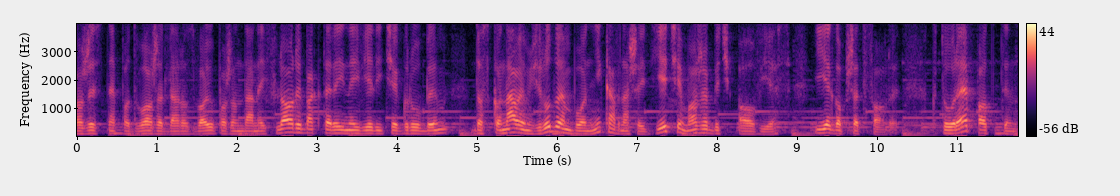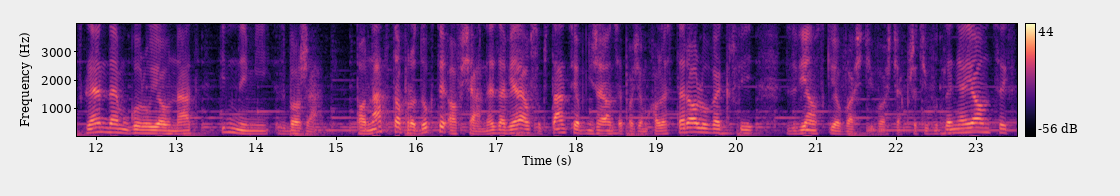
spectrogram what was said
korzystne podłoże dla rozwoju pożądanej flory bakteryjnej w jelicie grubym. Doskonałym źródłem błonnika w naszej diecie może być owies i jego przetwory, które pod tym względem górują nad innymi zbożami. Ponadto produkty owsiane zawierają substancje obniżające poziom cholesterolu we krwi, związki o właściwościach przeciwutleniających,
